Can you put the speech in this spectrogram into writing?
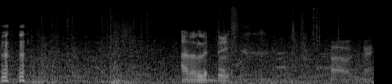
and a limby. Oh, okay.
